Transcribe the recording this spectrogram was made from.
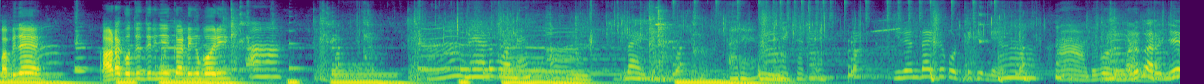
ബബിതേ ആടെ കുത്തി തിരിഞ്ഞ് കട്ടിങ് പോരി. ഇതെന്താ ഇത് കൊട്ടിക്കില്ലേ? ആ. അത് കൊടുക്കും പറഞ്ഞ്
